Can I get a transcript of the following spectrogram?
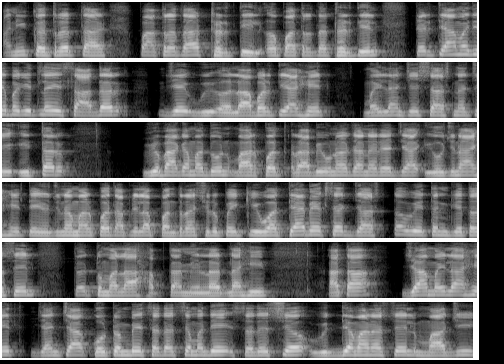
आणि कंत्रता पात्रता ठरतील अपात्रता ठरतील. तर त्यामध्ये बघितलं आहे सादर जे वि लाभार्थी आहेत महिलांचे शासनाचे इतर विभागामधून मार्फत राबविण्यात जाणाऱ्या ज्या योजना आहेत त्या योजनामार्फत आपल्याला पंधराशे रुपये किंवा त्यापेक्षा जास्त वेतन घेत असेल तर तुम्हाला हप्ता मिळणार नाही. आता ज्या महिला आहेत ज्यांच्या कौटुंबिक सदस्यामध्ये सदस्य विद्यमान असेल माजी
